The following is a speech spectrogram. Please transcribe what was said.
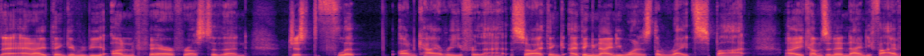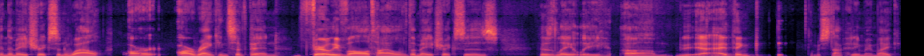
and I think it would be unfair for us to then just flip on Kyrie for that. So I think I think 91 is the right spot. Uh, he comes in at 95 in the Matrix, and while our our rankings have been fairly volatile of the matrices as lately, um, I think. Let me stop hitting my mic.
